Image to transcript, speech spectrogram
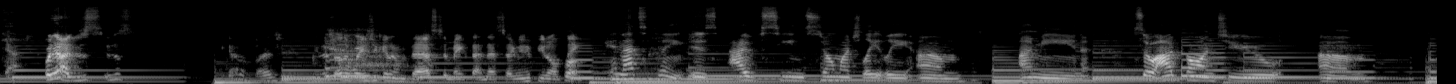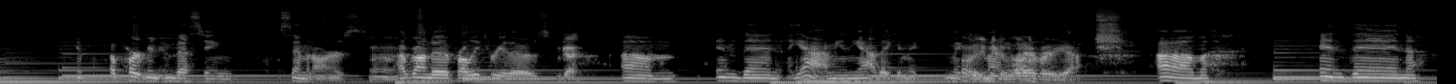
Yeah. But yeah, just, just you got a budget. I mean, there's other ways you can invest and make that nest egg. Even if you don't Well, think. and that's the thing is I've seen so much lately. Um, I mean, so I've gone to um, apartment investing seminars. Uh, I've gone to probably three of those. okay. Um, and then yeah, I mean, yeah, they can make make Oh, good they make money, whatever. money. Yeah. Um, and then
